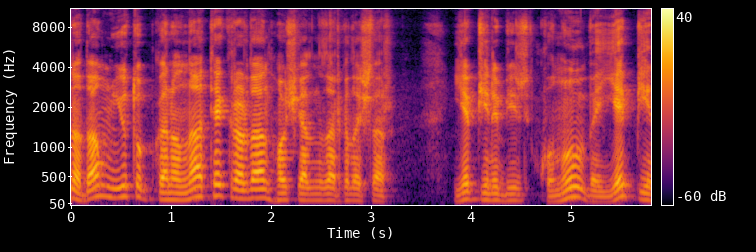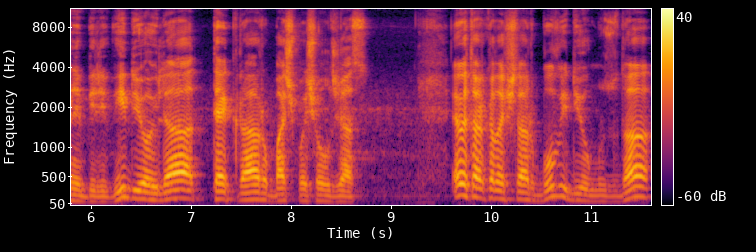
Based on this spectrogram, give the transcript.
Adam YouTube kanalına tekrardan hoş geldiniz arkadaşlar. Yepyeni bir konu ve yepyeni bir videoyla tekrar baş başa olacağız. Evet arkadaşlar bu videomuzda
